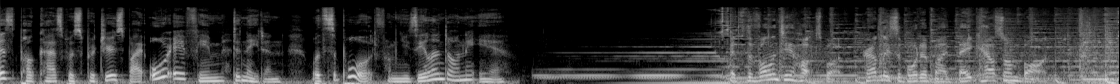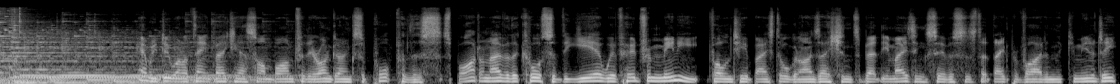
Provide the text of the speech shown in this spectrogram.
This podcast was produced by OAR FM Dunedin with support from New Zealand On Air. It's the Volunteer Hotspot, proudly supported by Bakehouse on Bond. And we do want to thank Bakehouse on Bond for their ongoing support for this spot. And over the course of the year, we've heard from many volunteer based organisations about the amazing services that they provide in the community,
